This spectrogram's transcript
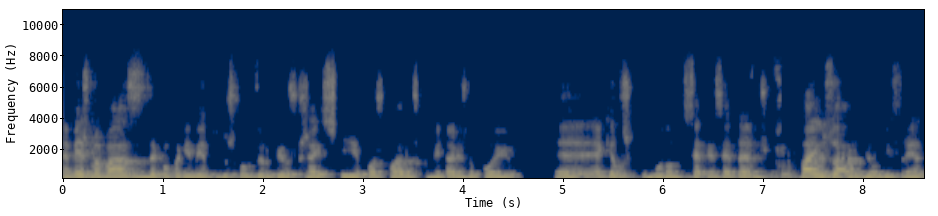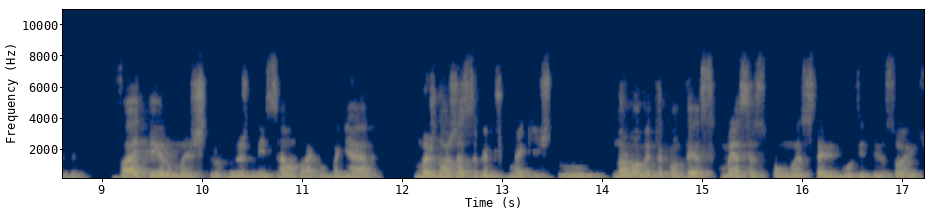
a mesma base de acompanhamento dos fundos europeus que já existia para os quadros comunitários de apoio, uh, aqueles que mudam de 7 em 7 anos, vai usar um modelo diferente, vai ter umas estruturas de missão para acompanhar, mas nós já sabemos como é que isto normalmente acontece. Começa-se com uma série de boas intenções,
